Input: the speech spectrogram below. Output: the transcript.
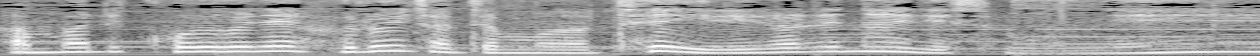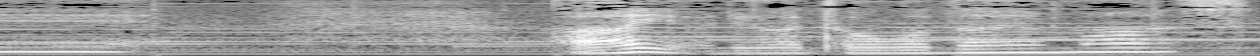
あんまりこういうね、古い建物手入れられないですもんね。はい、ありがとうございます。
